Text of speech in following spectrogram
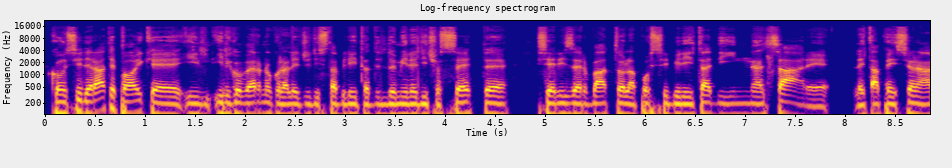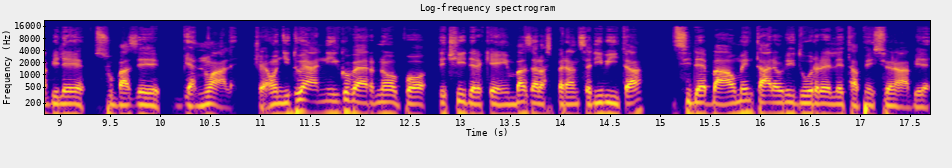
considerate poi che il, il governo con la legge di stabilità del 2017 si è riservato la possibilità di innalzare l'età pensionabile su base biannuale. Cioè ogni due anni il governo può decidere che in base alla speranza di vita si debba aumentare o ridurre l'età pensionabile.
